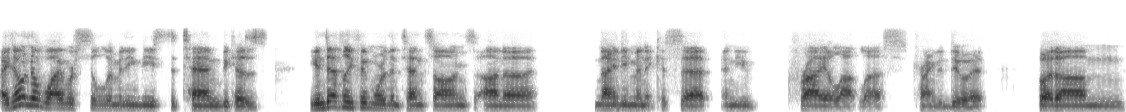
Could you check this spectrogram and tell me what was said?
I don't know why we're still limiting these to 10 because you can definitely fit more than 10 songs on a 90 minute cassette and you cry a lot less trying to do it. But um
